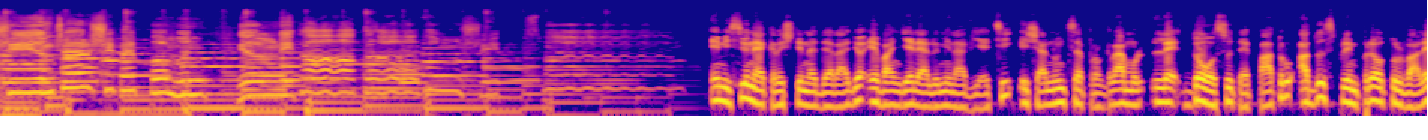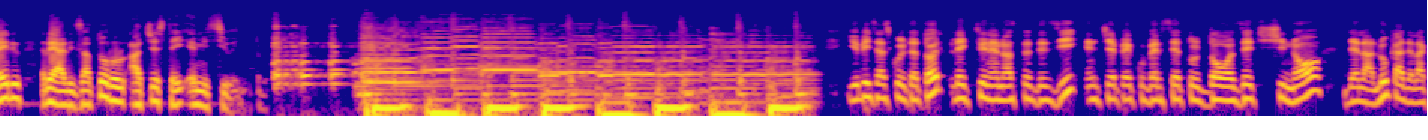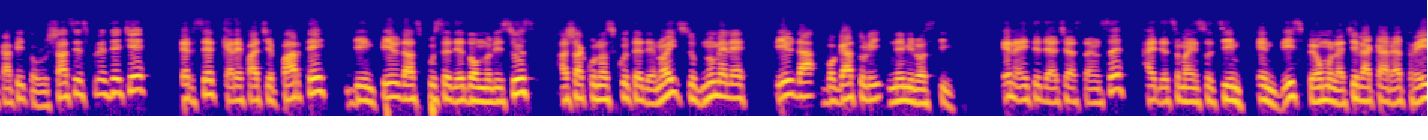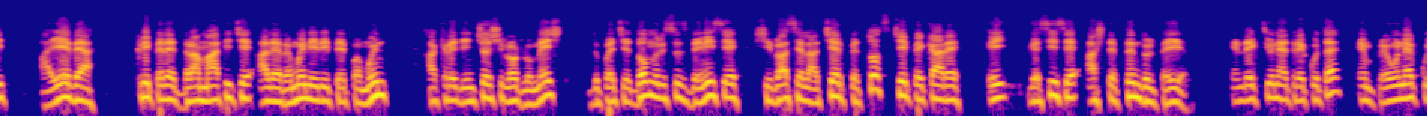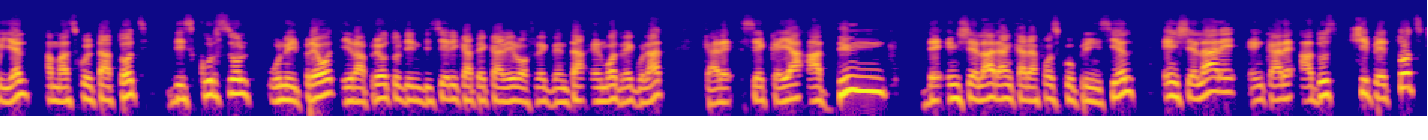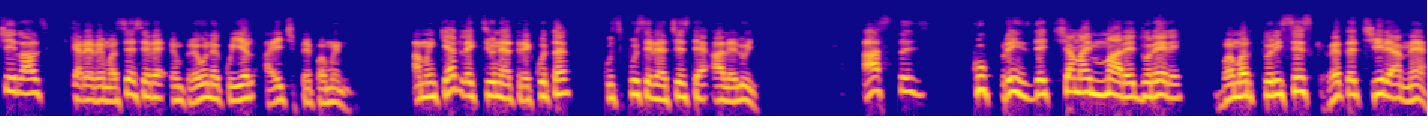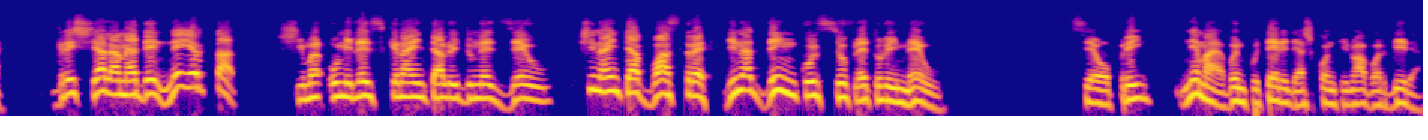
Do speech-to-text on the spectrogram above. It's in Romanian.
și în cer și pe pământ, El ni tată bun și sfânt. Emisiunea creștină de radio Evanghelia Lumina Vieții își anunță programul L204 adus prin preotul Valeriu, realizatorul acestei emisiuni. Iubiți ascultători, lecțiunea noastră de zi începe cu versetul 29 de la Luca de la capitolul 16, verset care face parte din pilda spusă de Domnul Isus, așa cunoscută de noi sub numele pilda bogatului nemilostiv. Înainte de aceasta însă, haideți să mai însoțim în vis pe omul acela care a trăit aievea clipele dramatice ale rămânerii pe pământ a credincioșilor lumești, după ce Domnul Isus venise și luase la cer pe toți cei pe care îi găsise așteptându-l pe el. În lecțiunea trecută, împreună cu el, am ascultat toți discursul unui preot, era preotul din biserica pe care el o frecventa în mod regulat, care se căia adânc de înșelarea în care a fost cuprins el, înșelare în care a dus și pe toți ceilalți care rămăseseră împreună cu el aici pe pământ. Am încheiat lecțiunea trecută cu spusele acestea ale lui. Astăzi cuprins de cea mai mare durere, vă mărturisesc rătăcirea mea, greșeala mea de neiertat și mă umilesc înaintea lui Dumnezeu și înaintea voastră din adâncul sufletului meu. Se opri, nemai având putere de a-și continua vorbirea.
